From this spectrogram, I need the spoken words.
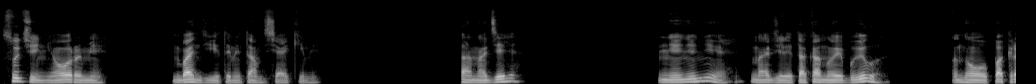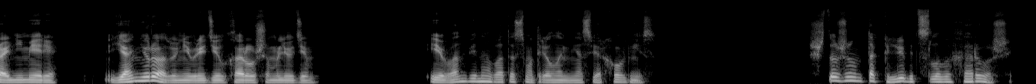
сутенерами, бандитами там всякими. А на деле? Не-не-не, на деле так оно и было. Но, по крайней мере, я ни разу не вредил хорошим людям. Иван виновато смотрел на меня сверху вниз. Что же он так любит слово «хороший»?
